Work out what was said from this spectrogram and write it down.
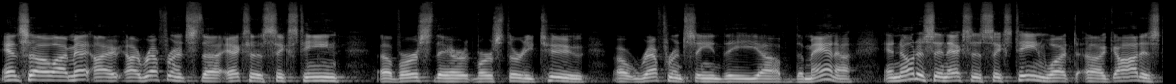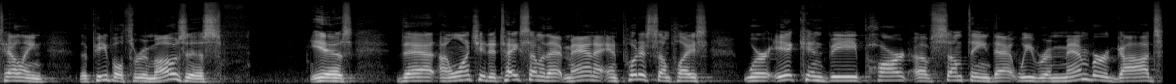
And so I, met, I, I referenced uh, Exodus 16 uh, verse there, verse 32, uh, referencing the, uh, the manna. And notice in Exodus 16 what uh, God is telling the people through Moses is that I want you to take some of that manna and put it someplace where it can be part of something that we remember God's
